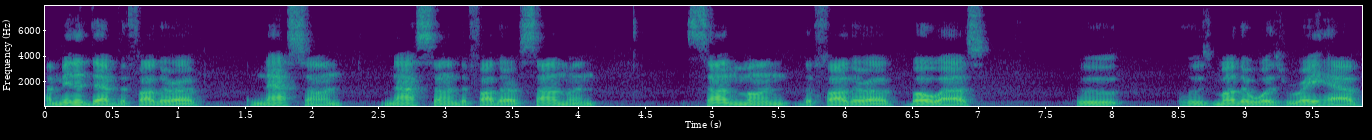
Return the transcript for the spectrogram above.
Amminadab the father of Nahshon, Nahshon the father of Salmon, Salmon the father of Boaz, who whose mother was Rahab,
